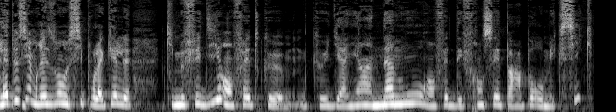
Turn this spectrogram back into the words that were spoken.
la deuxième raison aussi pour laquelle qui me fait dire en fait que qu'il y a, un amour en fait des Français par rapport au Mexique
